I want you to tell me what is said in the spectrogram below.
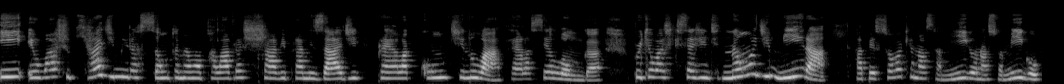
e eu acho que a admiração também é uma palavra-chave para amizade, para ela continuar, para ela ser longa. Porque eu acho que se a gente não admira a pessoa que é nossa amiga ou nosso amigo,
